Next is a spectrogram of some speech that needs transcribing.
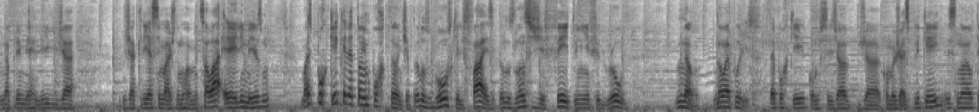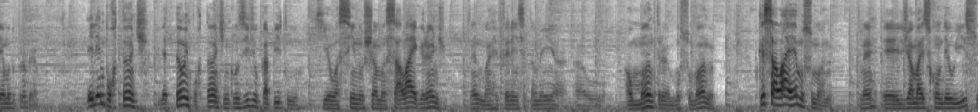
na Premier League, já, já cria essa imagem do Mohamed Salah, é ele mesmo. Mas por que, que ele é tão importante? É pelos gols que ele faz? É pelos lances de efeito em Enfield Road? Não, não é por isso. Até porque, como, você já, já, como eu já expliquei, esse não é o tema do programa. Ele é importante, ele é tão importante, inclusive o capítulo que eu assino chama Salah é Grande, né, uma referência também ao ao mantra muçulmano, porque Salah é muçulmano, né? É, ele jamais escondeu isso,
